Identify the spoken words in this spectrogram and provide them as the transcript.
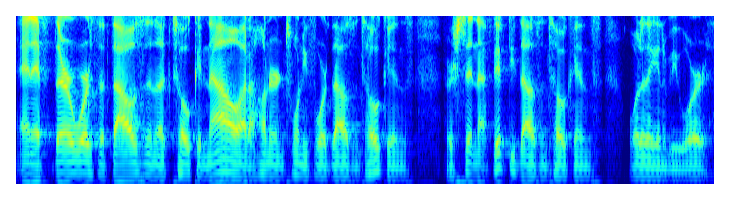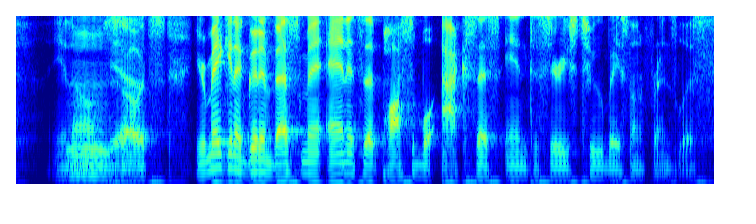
and if they're worth a thousand a token now at 124000 tokens they're sitting at 50000 tokens what are they going to be worth you know mm, so Yeah. it's you're making a good investment and it's a possible access into series 2 based on a friends list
